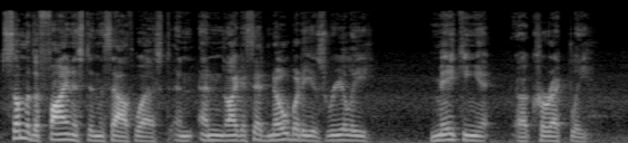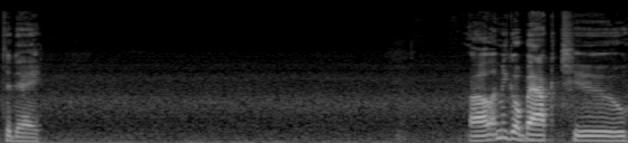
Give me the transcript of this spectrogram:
some of the finest in the Southwest, and and like I said, nobody is really making it uh, correctly today. Uh, let me go back to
